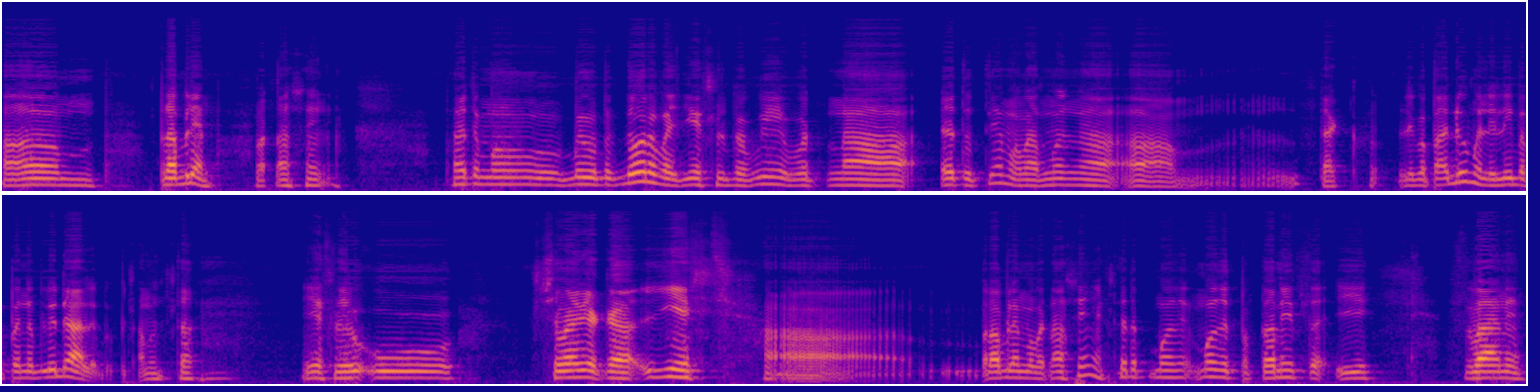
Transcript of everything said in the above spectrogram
эм, проблем в отношениях. Поэтому было бы здорово, если бы вы вот на эту тему, возможно, эм, так, либо подумали, либо понаблюдали бы, потому что если у человека есть э, проблемы в отношениях, то это может, может повториться и с вами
